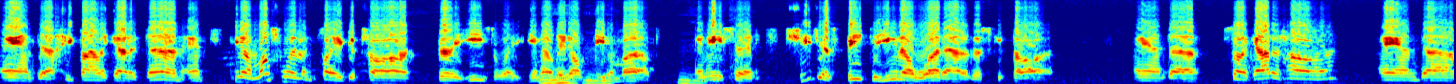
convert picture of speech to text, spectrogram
and uh, he finally got it done. And you know, most women play guitar very easily. You know, they Mhm, don't beat mhm. them up. Mhm. And he said she just beat the you know what out of this guitar. And uh, so I got it home, and uh,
